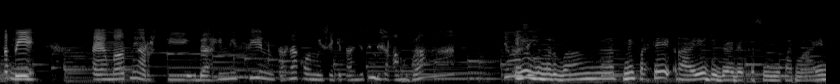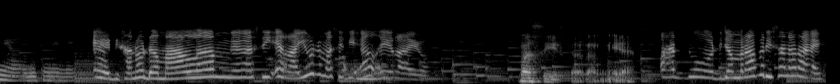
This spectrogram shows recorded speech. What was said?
tapi hmm. sayang banget nih harus diudahin nih Vin karena kalau misalnya kita lanjutin bisa lama banget ya iya sih? bener banget nih pasti Rayo juga ada kesibukan lain ya di sini nih eh di sana udah malam nggak sih eh Rayo udah masih di LA Rayo masih sekarang ya. Aduh, di jam berapa di sana, Rai?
